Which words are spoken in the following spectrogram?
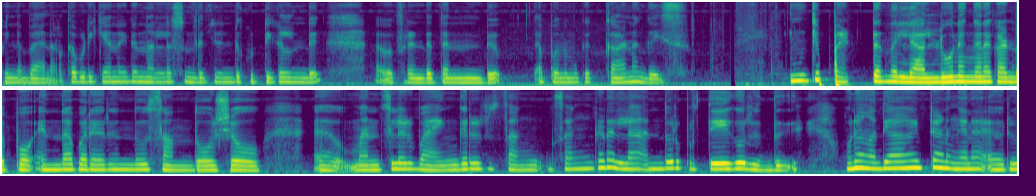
പിന്നെ ബാനറൊക്കെ പിടിക്കാനായിട്ട് നല്ല സുന്ദരി രണ്ട് കുട്ടികളുണ്ട്. ഫ്രണ്ടിൽ തന്നെ ഉണ്ട് അപ്പോൾ നമുക്ക് കാണാം ഗൈസ് എനിക്ക് പെട്ടെന്നില്ല. അല്ലൂനെങ്ങനെ കണ്ടപ്പോൾ എന്താ പറയുക ഒരു എന്തോ സന്തോഷമോ മനസ്സിലൊരു ഭയങ്കര ഒരു സങ്കടമല്ല എന്തോ ഒരു പ്രത്യേക ഒരു ഇത്. ഓന് ആദ്യമായിട്ടാണ് ഇങ്ങനെ ഒരു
